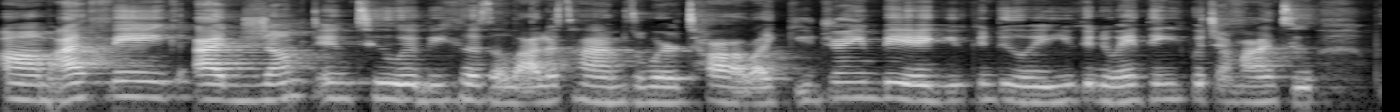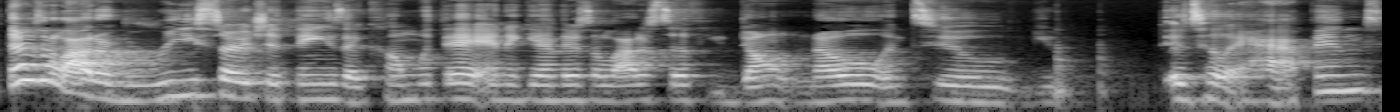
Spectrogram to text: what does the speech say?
Um, I think I jumped into it because a lot of times we're taught like you dream big, you can do it, you can do anything you put your mind to. But there's a lot of research and things that come with that. And again, there's a lot of stuff you don't know until you until it happens.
